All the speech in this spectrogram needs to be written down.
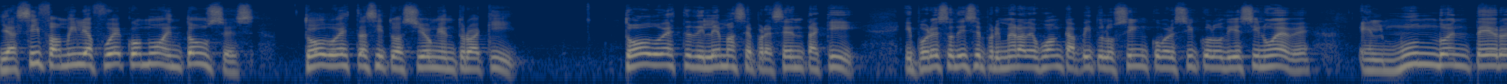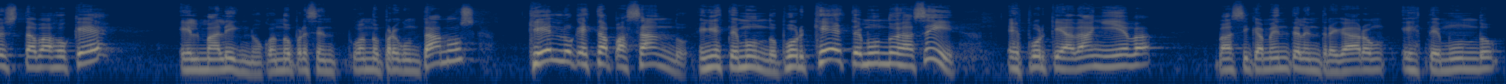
Y así familia fue como entonces toda esta situación entró aquí. Todo este dilema se presenta aquí. Y por eso dice Primera de Juan capítulo 5 versículo 19, el mundo entero está bajo qué? El maligno. Cuando, cuando preguntamos, ¿qué es lo que está pasando en este mundo? ¿Por qué este mundo es así? Es porque Adán y Eva básicamente le entregaron este mundo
